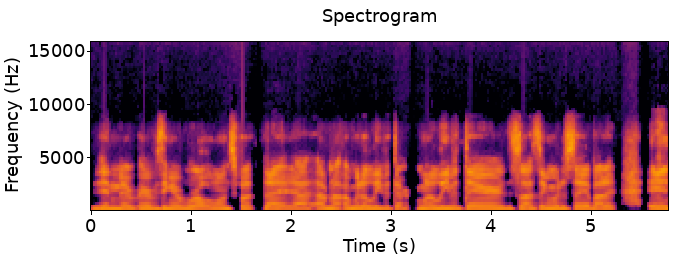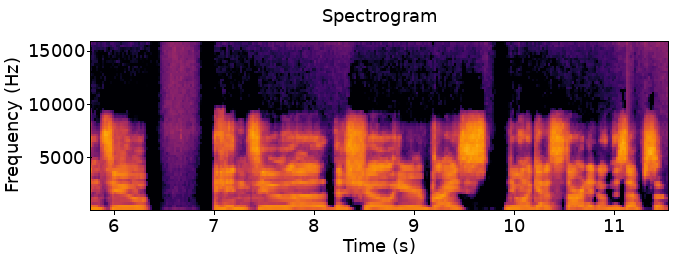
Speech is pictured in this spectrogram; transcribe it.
in everything everywhere all at once. But that, I- I'm not. I'm gonna leave it there. I'm gonna leave it there. This last thing I'm gonna say about it. Into into uh, the show here, Bryce. Do you want to get us started on this episode?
